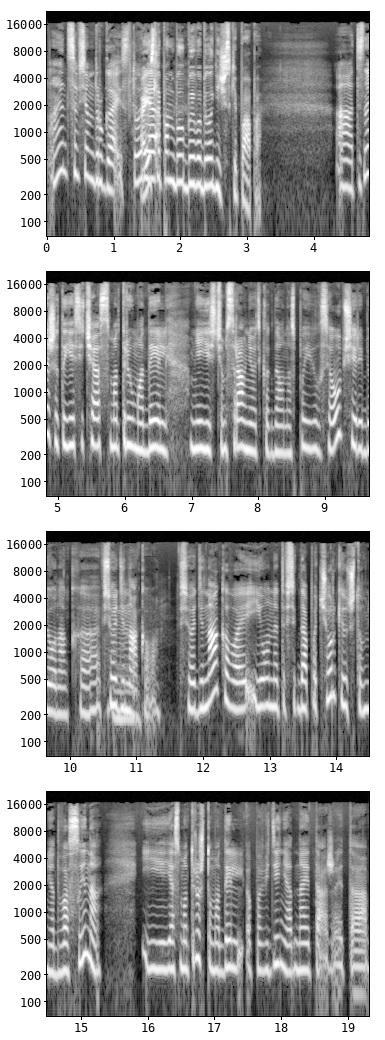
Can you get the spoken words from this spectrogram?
это совсем другая история. А если бы он был бы его биологический папа? А, ты знаешь, это я сейчас смотрю модель, мне есть чем сравнивать, когда у нас появился общий ребенок, э, все mm. одинаково. Все одинаково, и он это всегда подчеркивает, что у меня два сына, и я смотрю, что модель э, поведения одна и та же. Это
